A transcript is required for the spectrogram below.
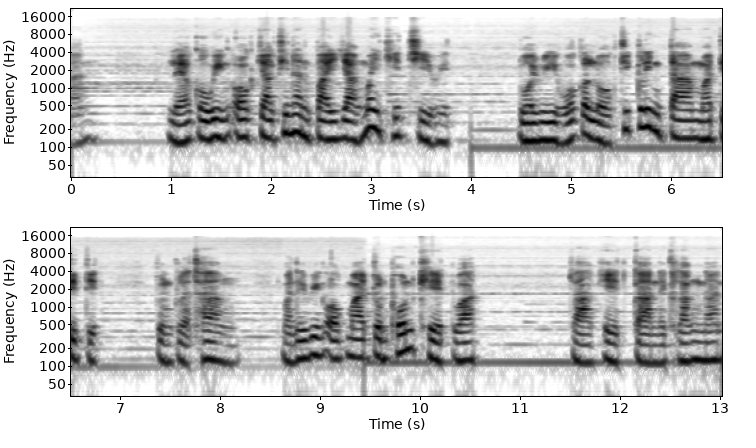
นั้น แล้วก็วิ่งออกจากที่นั่นไปอย่างไม่คิดชีวิต โดยมีหัวกะโหลกที่กลิ้งตามมาติดๆจนกระทั่ง มันได้วิ่งออกมาจนพ้นเขตวัด จากเหตุการณ์ในครั้งนั้น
